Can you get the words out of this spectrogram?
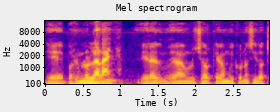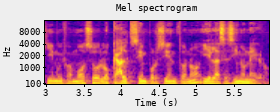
eh, por ejemplo, La Araña. Era, era un luchador que era muy conocido aquí, muy famoso, local 100%, ¿no? Y el asesino negro.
